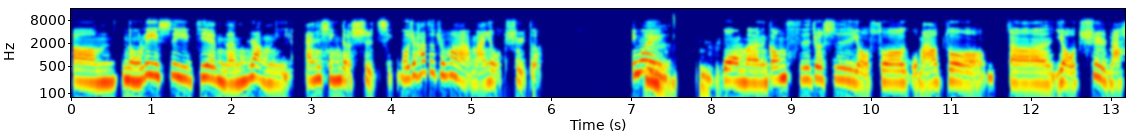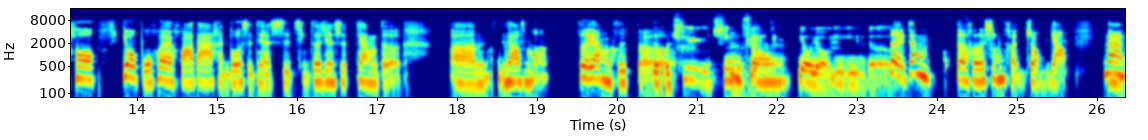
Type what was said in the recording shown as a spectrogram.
嗯，努力是一件能让你安心的事情。我觉得他这句话蛮有趣的，因为我们公司就是有说我们要做呃有趣，然后又不会花大家很多时间的事情，这件事这样的，嗯，你知道什么？这样子的有趣、轻松又有意义的，对，这样的核心很重要。那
